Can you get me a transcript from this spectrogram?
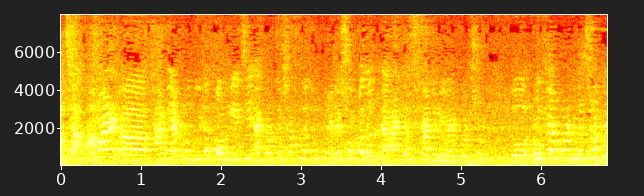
আচ্ছা আমার আমি এখন দুইটা ফর্ম নিয়েছি। একটা হচ্ছে স্বাস্থ্য একটা হচ্ছে তো দুটার উপর বিবেচনা করে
